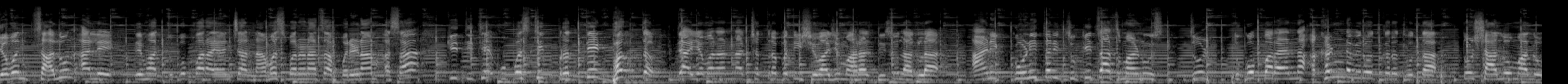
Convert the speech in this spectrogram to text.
यवन चालून आले तेव्हा तुकोबारायांच्या नामस्मरणाचा परिणाम असा की तिथे उपस्थित प्रत्येक भक्त त्या यवनांना छत्रपती शिवाजी महाराज दिसू लागला. आणि कोणीतरी चुकीचाच माणूस जो तुकोबारायांना अखंड विरोध करत होता तो शालो मालो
